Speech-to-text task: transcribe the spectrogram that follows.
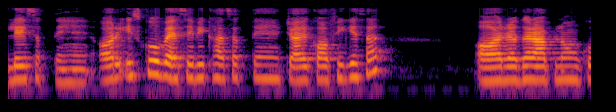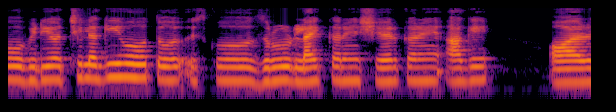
ले सकते हैं और इसको वैसे भी खा सकते हैं चाय कॉफ़ी के साथ। और अगर आप लोगों को वीडियो अच्छी लगी हो तो इसको ज़रूर लाइक करें, शेयर करें आगे। और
